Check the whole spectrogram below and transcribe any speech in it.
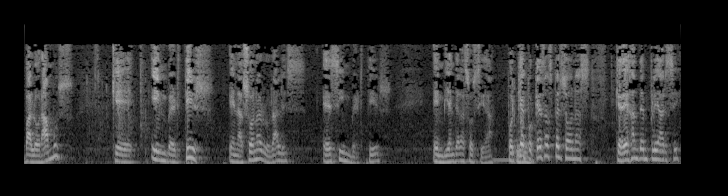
valoramos que invertir en las zonas rurales es invertir en bien de la sociedad. ¿Por qué? Porque esas personas que dejan de emplearse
